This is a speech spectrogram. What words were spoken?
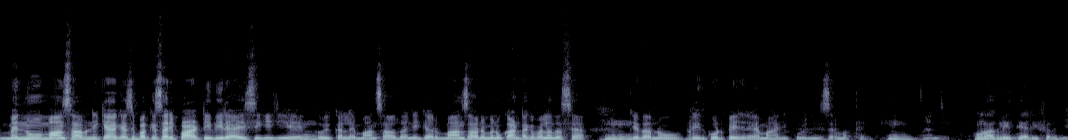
ਮੈਨੂੰ ਮਾਨ ਸਾਹਿਬ ਨੇ ਕਿਹਾ ਗਿਆ ਸੀ ਬਾਕੀ ਸਾਰੀ ਪਾਰਟੀ ਦੀ ਰਾਏ ਸੀਗੀ ਜੀ ਇਹ। ਕੋਈ ਇਕੱਲੇ ਮਾਨ ਸਾਹਿਬ ਦਾ ਨਹੀਂ ਕਰ ਮਾਨ ਸਾਹਿਬ ਨੇ ਮੈਨੂੰ ਘੰਟਾ ਕੁ ਪਹਿਲਾਂ ਦੱਸਿਆ ਕਿ ਤੁਹਾਨੂੰ ਫਰੀਦਕੋਟ ਭੇਜ ਰਿਹਾ। ਮੈਂ ਕਿਹਾ ਜੀ ਕੋਈ ਨਹੀਂ ਸਿਰ ਮੱਥੇ। ਹਾਂਜੀ। ਹੁਣ ਅਗਲੀ ਤਿਆਰੀ ਫਿਰ ਜੀ।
